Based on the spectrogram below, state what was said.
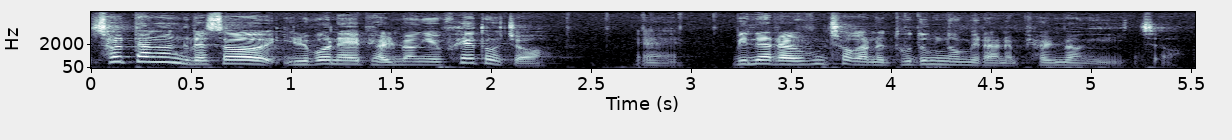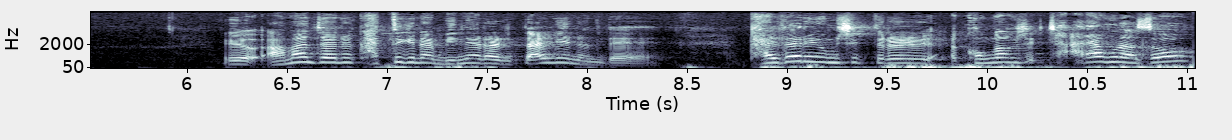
설탕은 그래서 일본의 별명이 회도죠. 예, 미네랄 훔쳐가는 도둑놈이라는 별명이 있죠. 예, 암 환자는 가뜩이나 미네랄이 딸리는데 달달이 음식들을 건강식 잘하고 나서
